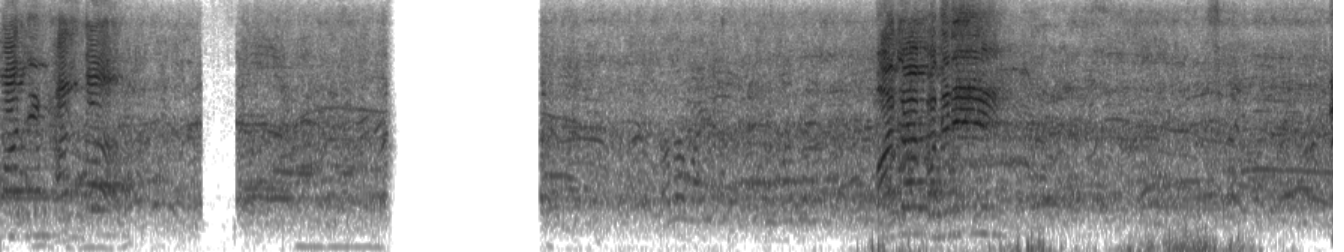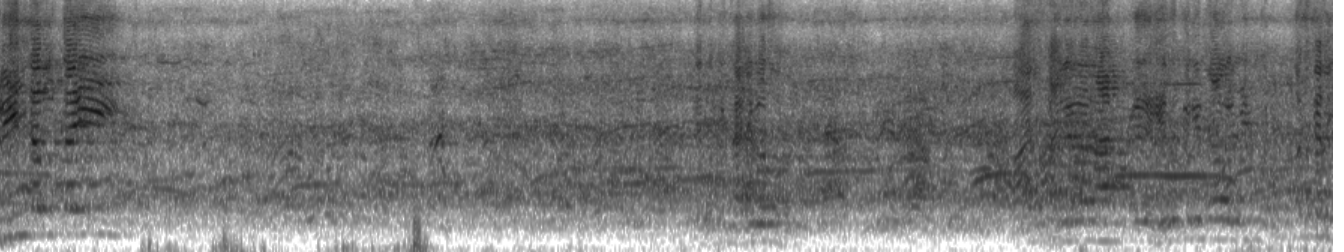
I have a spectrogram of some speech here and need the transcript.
माजी खासदार माझ्या भगिनी प्रीतमताई हे तुम्ही खाली बसा आज झालेला नाटक हेच करीत आलो मी पण. बस खाली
